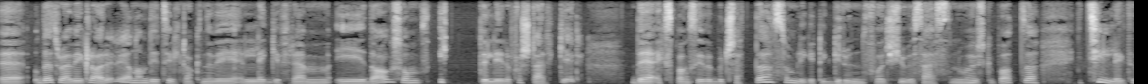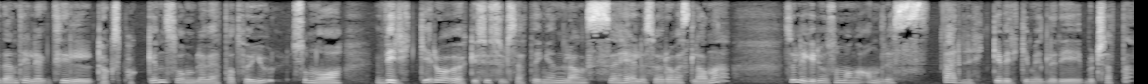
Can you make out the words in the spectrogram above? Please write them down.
Eh, og det tror jeg vi klarer gjennom de tiltakene vi legger frem i dag, som ytterligere forsterker det ekspansive budsjettet som ligger til grunn for 2016. Vi må huske på at uh, i tillegg til den tiltakspakken som ble vedtatt før jul, som nå virker å øke sysselsettingen langs hele Sør- og Vestlandet, så ligger det også mange andre sterke virkemidler i budsjettet.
